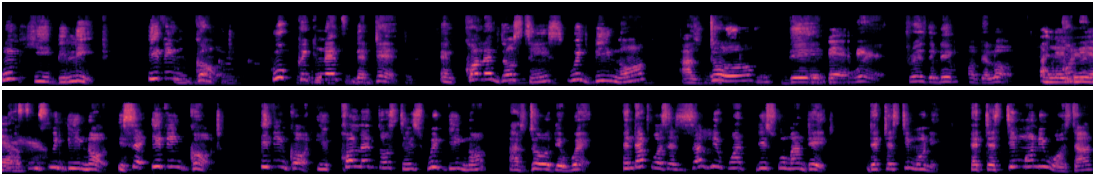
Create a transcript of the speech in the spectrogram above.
whom he believed, even God who quickeneth the dead and calleth those things which be not as though they were. Praise the name of the Lord. Hallelujah. Those things which be not. He said, even God, even God, he called those things which be not as though they were. And that was exactly what this woman did. The testimony. Her testimony was that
